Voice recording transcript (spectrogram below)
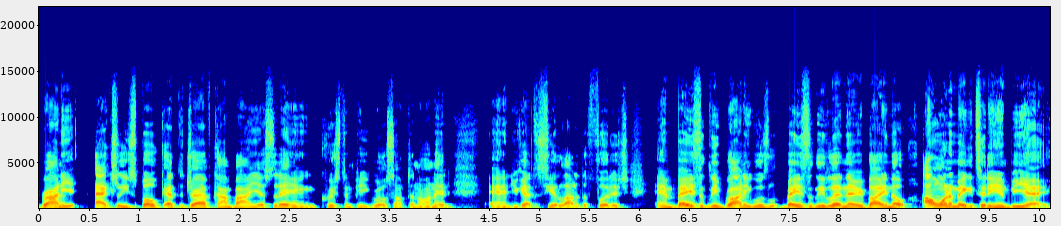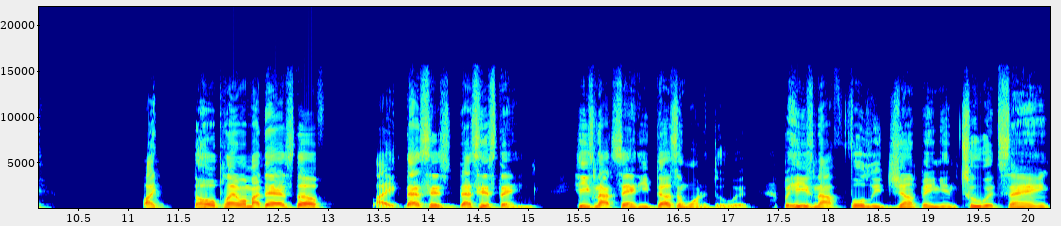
Bronny actually spoke at the draft combine yesterday, and Krysten Peek wrote something on it, and you got to see a lot of the footage. And basically, Bronny was basically letting everybody know, I want to make it to the NBA. Like the whole playing with my dad stuff, like that's his that's his thing. He's not saying he doesn't want to do it, but he's not fully jumping into it saying,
